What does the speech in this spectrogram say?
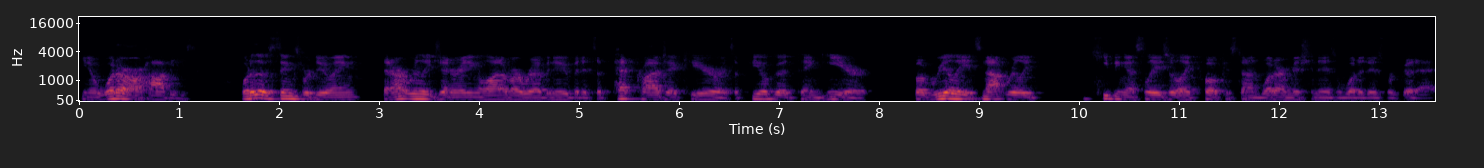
you know, what are our hobbies? What are those things we're doing that aren't really generating a lot of our revenue, but it's a pet project here, or it's a feel good thing here, but really it's not really keeping us laser like focused on what our mission is and what it is we're good at.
